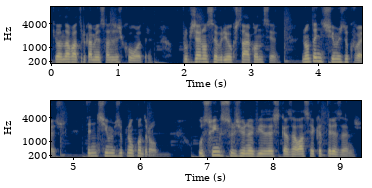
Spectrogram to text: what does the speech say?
que ele andava a trocar mensagens com outra, porque já não saberia o que está a acontecer. Não tenho ciúmes do que vejo, tenho ciúmes do que não controlo. O swing surgiu na vida deste casal há cerca de 3 anos,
